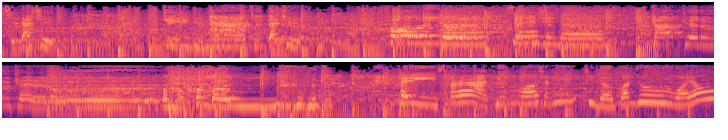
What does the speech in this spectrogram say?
シダキングナイトダシ蹦，嘿，喜马拉雅，听我想听，记得关注我哟。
